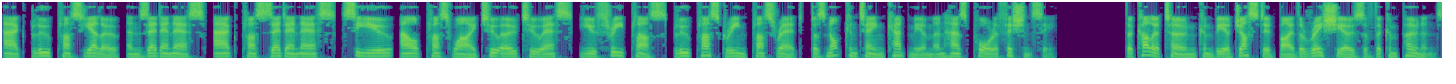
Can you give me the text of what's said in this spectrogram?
Ag blue plus yellow, and ZNS, Ag plus ZNS, Cu, Al plus Y202S, U3 plus blue plus green plus red, does not contain cadmium and has poor efficiency. The color tone can be adjusted by the ratios of the components.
